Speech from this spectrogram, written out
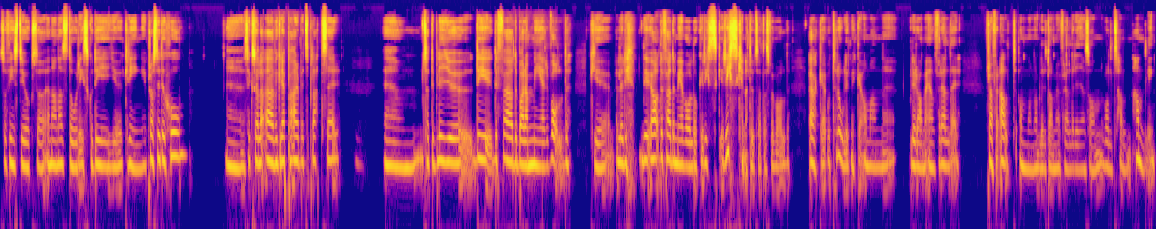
så finns det ju också en annan stor risk och det är ju kring prostitution, eh, sexuella övergrepp på arbetsplatser. Um, så att det blir ju, det, det föder bara mer våld. Och, eh, eller det, det, ja, det föder mer våld och risk, risken att utsättas för våld ökar otroligt mycket om man eh, blir av med en förälder Framför allt om man har blivit av med en förälder i en sån våldshandling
